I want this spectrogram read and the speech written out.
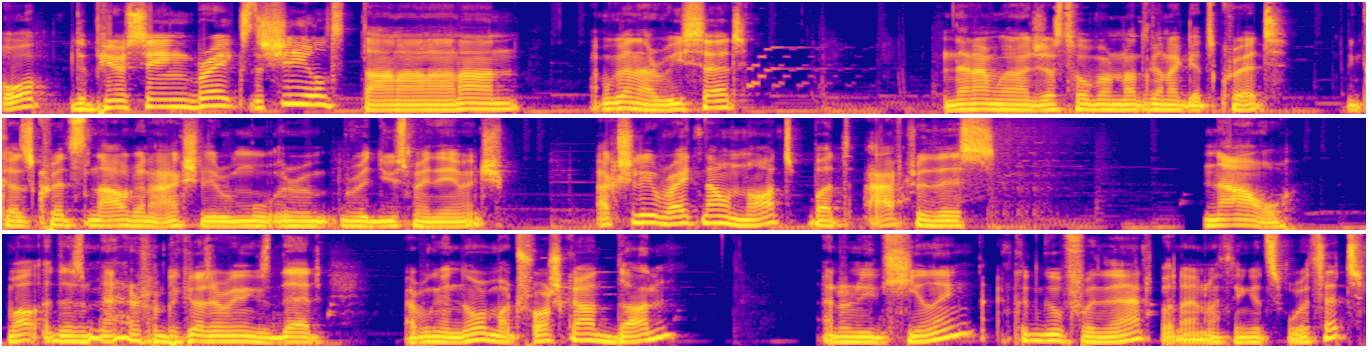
Oh, the piercing breaks the shield. -da -da -da I'm gonna reset. And then I'm gonna just hope I'm not gonna get crit. Because crit's now gonna actually remove, re reduce my damage. Actually, right now not, but after this... Now. Well, it doesn't matter because everything's dead. I'm gonna ignore Matryoshka, done. I don't need healing. I could go for that, but I don't think it's worth it.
